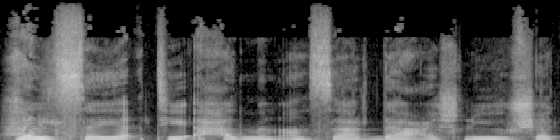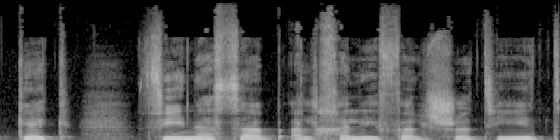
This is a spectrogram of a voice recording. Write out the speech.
هل سيأتي أحد من أنصار داعش ليشكك في نسب الخليفة الجديد؟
